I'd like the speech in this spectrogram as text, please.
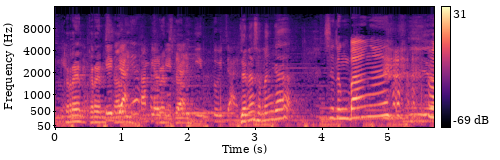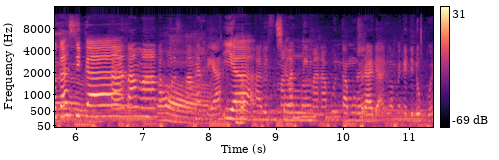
ini Keren, keren beda sekali. tampil Keren beda sekali. gitu Jana. Jana seneng gak? Seneng banget Iya. Makasih kak Sama-sama, kamu harus semangat ya. Iya, Harus semangat di mana pun kamu berada. Aduh, sampai kejeduk gue.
